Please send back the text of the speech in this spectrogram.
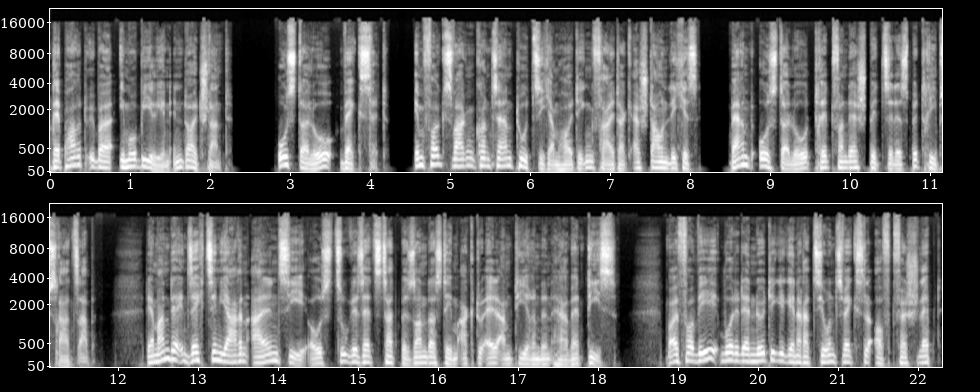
Report über Immobilien in Deutschland. Osterloh wechselt. Im Volkswagen-Konzern tut sich am heutigen Freitag Erstaunliches. Bernd Osterloh tritt von der Spitze des Betriebsrats ab. Der Mann, der in 16 Jahren allen CEOs zugesetzt hat, besonders dem aktuell amtierenden Herbert Dies. Bei VW wurde der nötige Generationswechsel oft verschleppt.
